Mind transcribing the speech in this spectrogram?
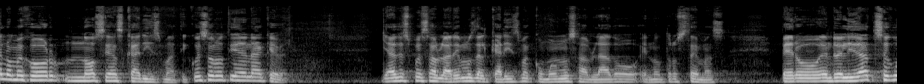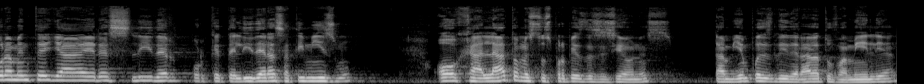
a lo mejor no seas carismático. Eso no tiene nada que ver. Ya después hablaremos del carisma como hemos hablado en otros temas. Pero en realidad seguramente ya eres líder porque te lideras a ti mismo. Ojalá tomes tus propias decisiones. También puedes liderar a tu familia.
